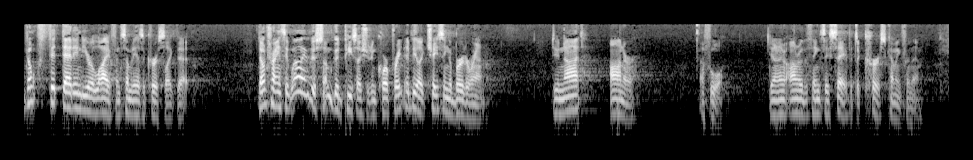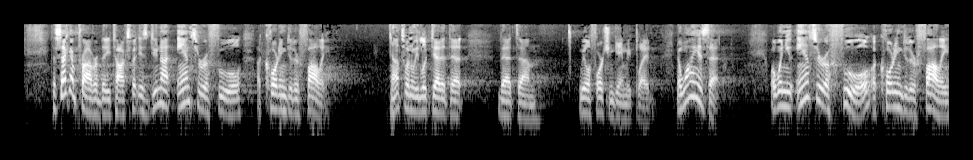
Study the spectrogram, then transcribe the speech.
don't fit that into your life when somebody has a curse like that. Don't try and say, well, there's some good piece I should incorporate. It'd be like chasing a bird around. Do not honor a fool. Do not honor the things they say if it's a curse coming from them. The second proverb that he talks about is do not answer a fool according to their folly. That's when we looked at it that, that um, Wheel of Fortune game we played. Now, why is that? Well, when you answer a fool according to their folly,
